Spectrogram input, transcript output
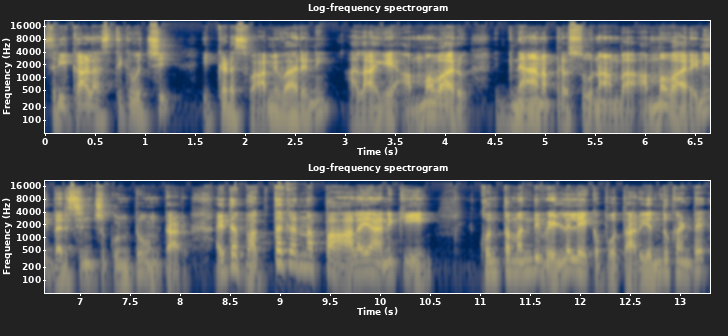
శ్రీకాళహస్తికి వచ్చి ఇక్కడ స్వామివారిని అలాగే అమ్మవారు జ్ఞాన ప్రసూనాంబ అమ్మవారిని దర్శించుకుంటూ ఉంటారు. అయితే భక్త కన్నప్ప ఆలయానికి కొంతమంది వెళ్ళలేకపోతారు. ఎందుకంటే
